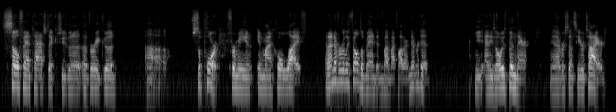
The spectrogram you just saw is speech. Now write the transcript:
so fantastic. She's been a, a very good uh, support for me in, in my whole life. And I never really felt abandoned by my father. Never did. He, and he's always been there you know, ever since he retired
